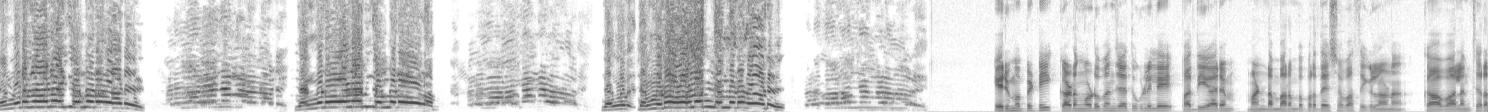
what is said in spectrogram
ഞങ്ങളുടെ ഞങ്ങളുടെ ഞങ്ങളുടെ ഞങ്ങളുടെ ഞങ്ങളുടെ ഞങ്ങളുടെ നാട്. എരുമപ്പെട്ടി കടങ്ങോട് പഞ്ചായത്തുകളിലെ പതിയാരം മണ്ടമ്പറമ്പ് പ്രദേശവാസികളാണ് കാവാലംചിറ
